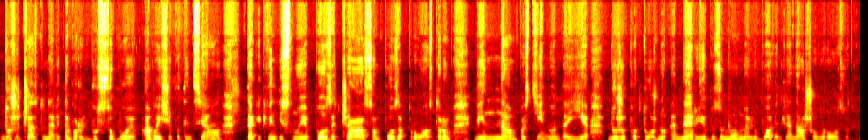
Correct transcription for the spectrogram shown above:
дуже часто навіть на боротьбу з собою. А вищий потенціал, так як він існує поза часом, поза простором, він нам постійно дає дуже потужну енергію безумовної любові для нашого розвитку.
